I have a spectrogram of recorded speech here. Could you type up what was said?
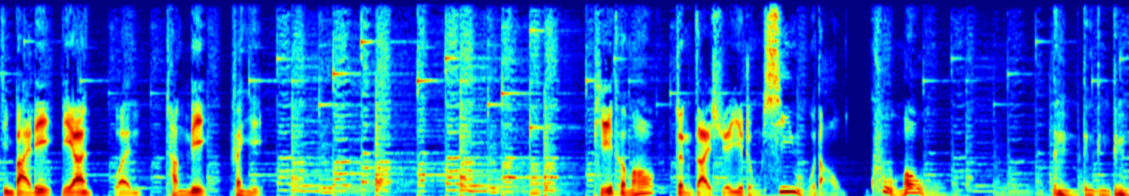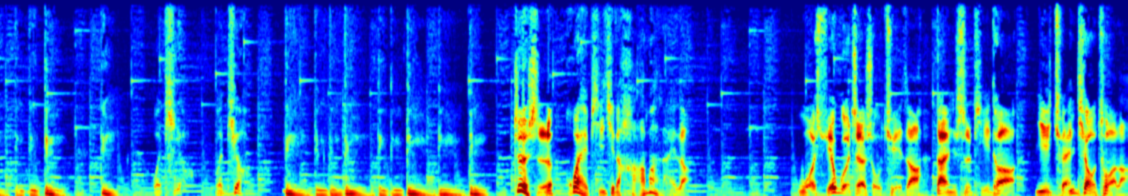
金百利迪安文，成丽翻译。皮特猫。正在学一种新舞蹈——酷猫舞。噔噔噔噔噔噔噔噔，我跳，我跳，噔噔噔噔噔噔噔噔噔。这时，坏脾气的蛤蟆来了。我学过这首曲子，但是皮特，你全跳错了。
